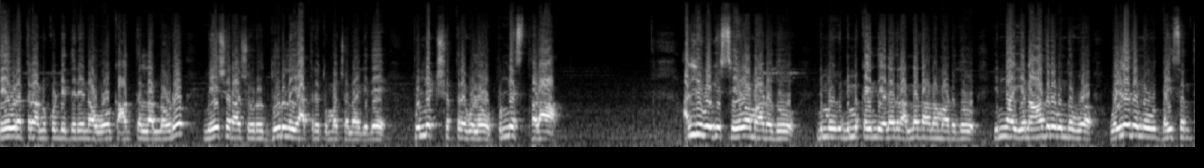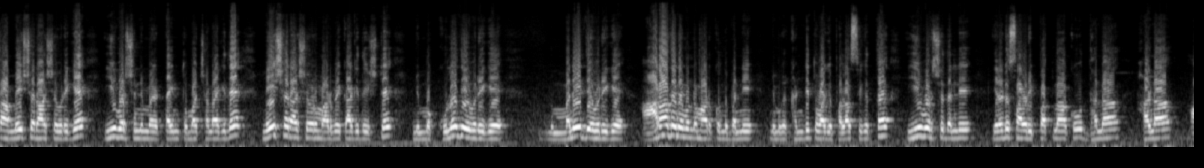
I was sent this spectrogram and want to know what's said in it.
ದೇವರ ಹತ್ರ ಅನ್ಕೊಂಡಿದ್ದೀರಿ, ನಾವು ಹೋಗಕ್ ಆಗ್ತಲ್ಲ ಅನ್ನೋರು ಮೇಷರಾಶಿಯವರು ದೂರದ ಯಾತ್ರೆ ತುಂಬಾ ಚೆನ್ನಾಗಿದೆ. ಪುಣ್ಯಕ್ಷೇತ್ರಗಳು ಪುಣ್ಯ ಸ್ಥಳ ಅಲ್ಲಿ ಹೋಗಿ ಸೇವಾ ಮಾಡೋದು ನಿಮ್ಮ ನಿಮ್ಮ ಕೈಯಿಂದ ಏನಾದರೂ ಅನ್ನದಾನ ಮಾಡೋದು, ಇನ್ನ ಏನಾದರೂ ಒಂದು ಒಳ್ಳೆಯದನ್ನು ಬಯಸಂತ ಮೇಷರಾಶಿಯವರಿಗೆ ಈ ವರ್ಷ ನಿಮ್ಮ ಟೈಮ್ ತುಂಬ ಚೆನ್ನಾಗಿದೆ. ಮೇಷರಾಶಿಯವರು ಮಾಡಬೇಕಾಗಿದೆ ಇಷ್ಟೇ, ನಿಮ್ಮ ಕುಲದೇವರಿಗೆ ಮನೆ ದೇವರಿಗೆ ಆರಾಧನೆಯನ್ನು ಮಾಡ್ಕೊಂಡು ಬನ್ನಿ, ನಿಮಗೆ ಖಂಡಿತವಾಗಿ ಫಲ ಸಿಗುತ್ತೆ. ಈ ವರ್ಷದಲ್ಲಿ ಎರಡು ಸಾವಿರ ಇಪ್ಪತ್ನಾಲ್ಕು, ಧನ, ಹಣ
